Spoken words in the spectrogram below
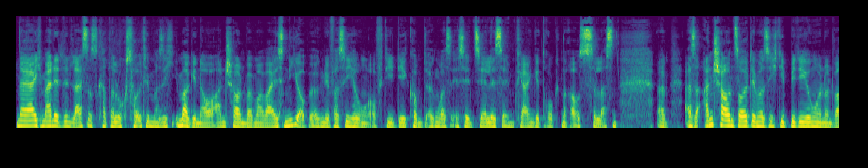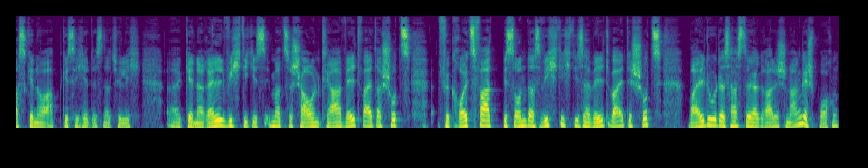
Naja, ich meine, den Leistungskatalog sollte man sich immer genau anschauen, weil man weiß nie, ob irgendeine Versicherung auf die Idee kommt, irgendwas Essentielles im Kleingedruckten rauszulassen. Ähm, also anschauen sollte man sich die Bedingungen und was genau abgesichert ist natürlich äh, generell. Wichtig ist immer zu schauen, klar, weltweiter Schutz für Kreuzfahrt besonders wichtig, dieser weltweite Schutz, weil du, das hast du ja gerade schon angesprochen,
